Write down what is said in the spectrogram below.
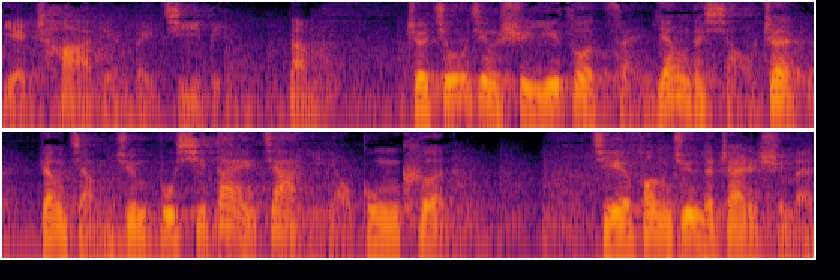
也差点被击毙。那么，这究竟是一座怎样的小镇，让蒋军不惜代价也要攻克呢？解放军的战士们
